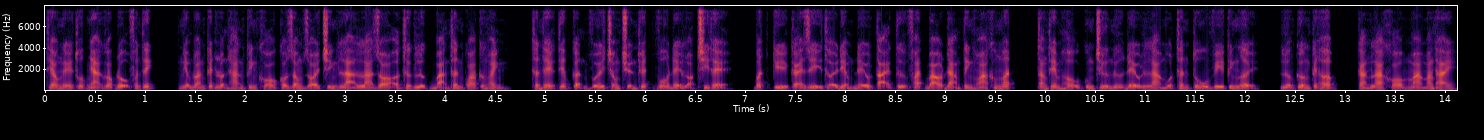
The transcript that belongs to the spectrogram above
Theo nghề thuốc nhà góc độ phân tích, niệm đoan kết luận hàn kinh khó có dòng roi chính là là do ở thực lực bản thân quá cường hành, thân thể tiếp cận với trong truyền thuyết vô để lọt chi thể, bất kỳ cái gì thời điểm đều tại tự phát bảo đảm tinh hoa không mất, tăng thêm hậu cùng chư nữ đều là một thân tu vì kinh người lượng cường kết hợp, càng là khó mà mang thai.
